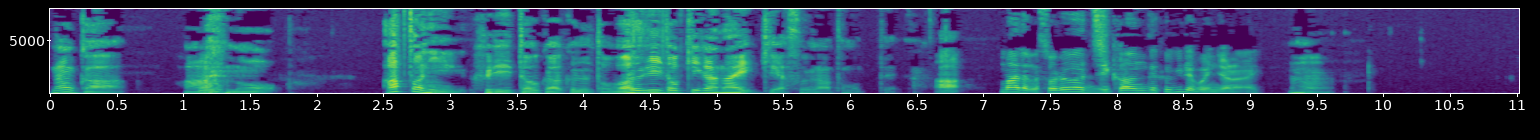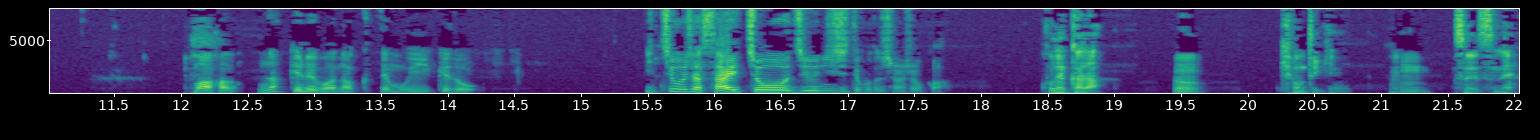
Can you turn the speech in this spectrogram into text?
なんか、あの、後にフリートークが来ると割り時がない気がするなと思って。あ、まあだからそれは時間で区切ればいいんじゃない？うん。まあ、はなければなくてもいいけど、一応じゃあ最長12時ってことにしましょうか。これから、うん。基本的に。う。うんん。そうですね。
